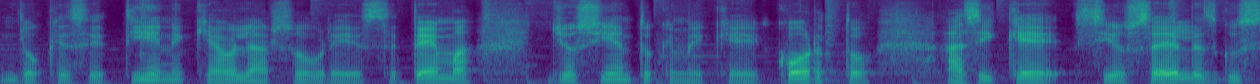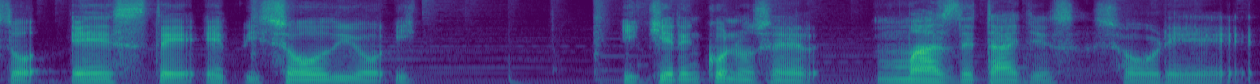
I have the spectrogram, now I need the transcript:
lo que se tiene que hablar sobre este tema. Yo siento que me quedé corto, así que si a ustedes les gustó este episodio y, y quieren conocer más detalles sobre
